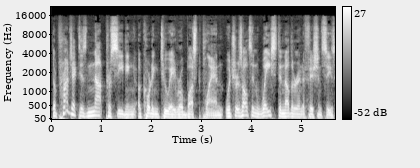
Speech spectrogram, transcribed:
the project is not proceeding according to a robust plan, which results in waste and other inefficiencies.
